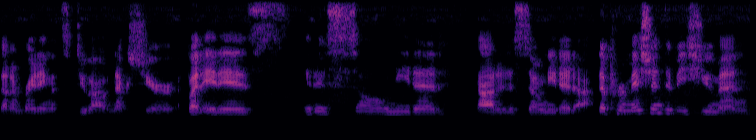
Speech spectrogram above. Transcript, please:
that I'm writing that's due out next year. But it is it is so needed. God, it is so needed. Uh, the permission to be human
